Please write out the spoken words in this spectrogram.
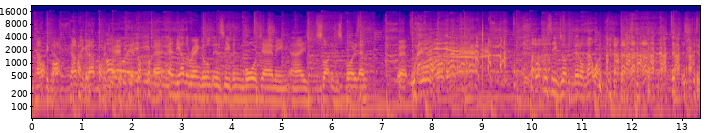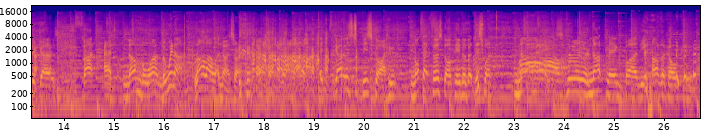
You can't pick it up. Can't pick it up. Uh, and the other angle is even more damning. Uh, he's slightly disappointed. And uh, what was the exotic bet on that one? There it goes. But at number one, the winner, La La La. No, sorry. it goes to this guy who, not that first goalkeeper, but this one, nutmegged. Nutmegged by the other goalkeeper.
